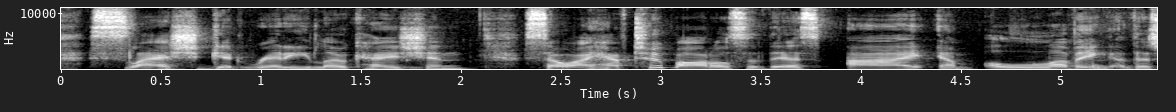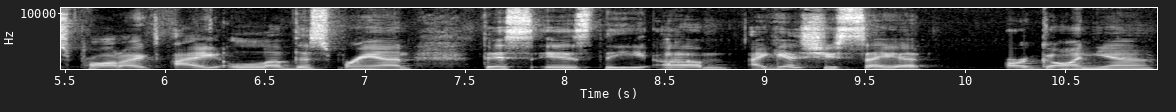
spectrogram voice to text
slash get ready location. So I have two bottles of this. I am loving this product. I love this brand. This is the um, I guess you say it Argania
